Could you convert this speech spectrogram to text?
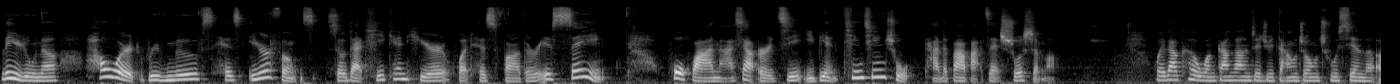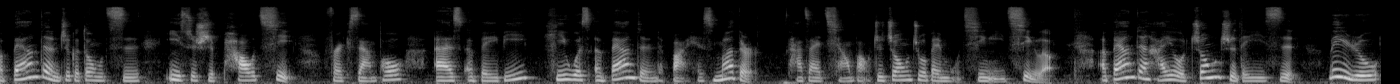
例如呢，Howard removes his earphones so that he can hear what his father is saying。霍华拿下耳机，以便听清楚他的爸爸在说什么。回到课文，刚刚这句当中出现了 abandon 这个动词，意思是抛弃。For example, as a baby, he was abandoned by his mother. 他在襁褓之中就被母亲遗弃了。Abandon 还有终止的意思，例如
